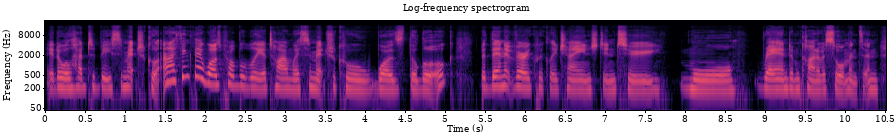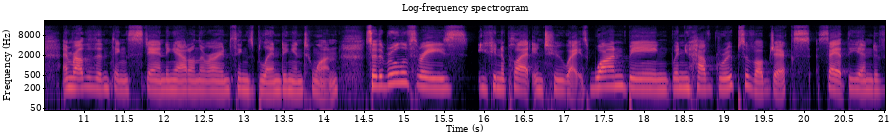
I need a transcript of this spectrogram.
it all had to be symmetrical. And I think there was probably a time where symmetrical was the look, but then it very quickly changed into more random kind of assortments and and rather than things standing out on their own things blending into one. So the rule of threes you can apply it in two ways. One being when you have groups of objects say at the end of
